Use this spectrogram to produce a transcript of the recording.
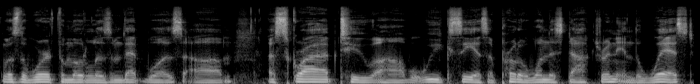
was the word for modalism that was um, ascribed to uh, what we see as a proto oneness doctrine in the West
